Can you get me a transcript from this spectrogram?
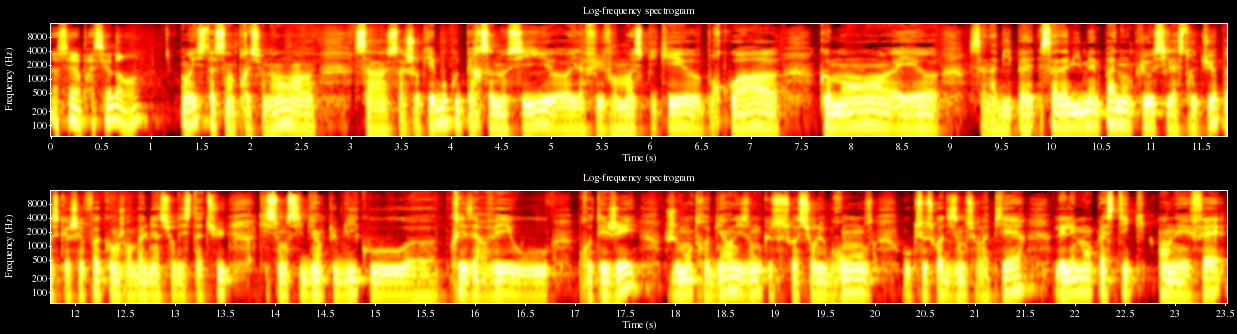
assez impressionnant. Hein. Oui, c'est assez impressionnant. Ça, ça a choqué beaucoup de personnes aussi. Il a fallu vraiment expliquer pourquoi, comment, et ça n'habille même pas non plus aussi la structure, parce qu'à chaque fois quand j'emballe bien sûr des statues qui sont aussi bien publiques ou préservées ou protégées, je montre bien, disons, que ce soit sur le bronze ou que ce soit, disons, sur la pierre, l'élément plastique, en effet,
